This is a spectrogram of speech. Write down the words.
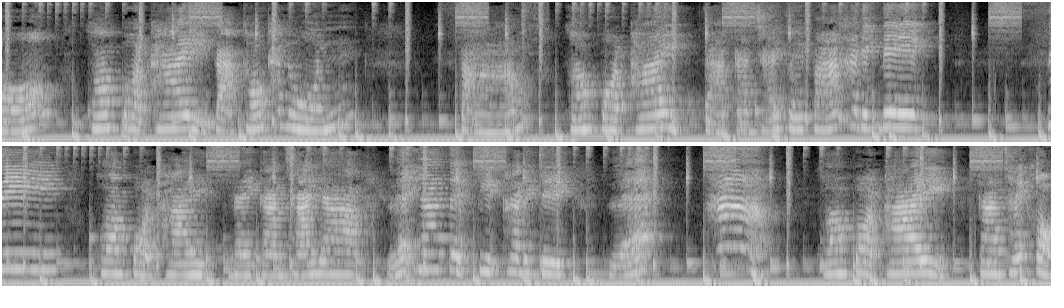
2. ความปลอดภัยจากท้องถนน 3. ความปลอดภัยจากการใช้ไฟฟ้าค่ะเด็กๆ 4. ความปลอดภัยในการใช้ยา และยาเสพติดค่ะเด็กๆ และ 5. ความปลอดภัย การใช้ของ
